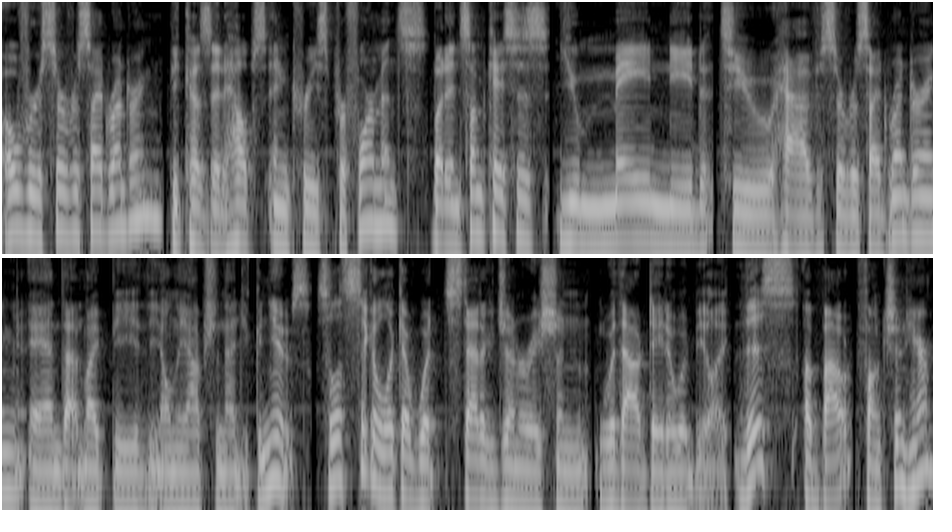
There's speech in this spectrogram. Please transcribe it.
over server-side rendering because it helps increase performance, but in some cases you may need to have server-side rendering and that might be the only option that you can use. So let's take a look at what static generation without data would be like. This about function here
